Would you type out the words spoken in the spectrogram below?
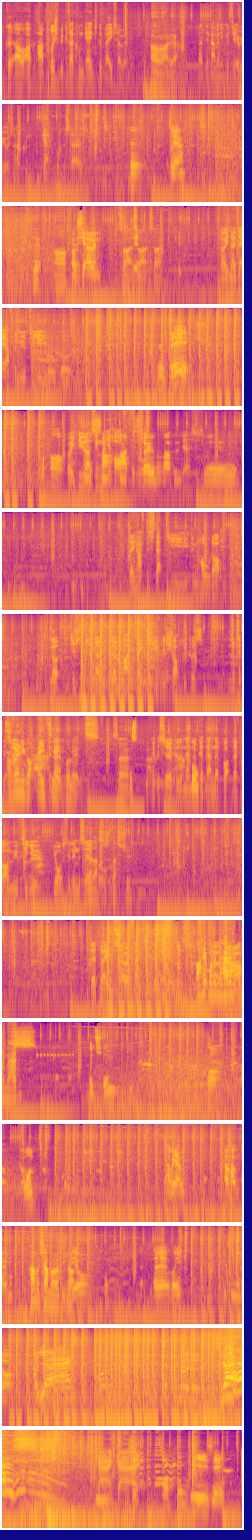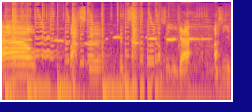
C- Oh, I, I pushed because I couldn't get into the base of it. Oh, right, yeah. I didn't have any materials and I couldn't get up stairs. Clear. Flip. Oh, oh, okay. Oh shit, Owen. Sorry, shit. sorry, sorry. No, you know they have to move to you. You're all good. You're a bitch. Fuck off. Wait, do I that thing a where you half sniper floor. so. Yes. Yeah, yeah, yeah. They have to step to you. You can hold off. Look, just just don't don't like take stupid shots because look at the. I've only got Look at 88 them. bullets. So, Look at the circle and then Cool. look at them. They've got they've got to move to you. You're still in the yeah, circle. that's just, that's true. They're playing so effectively. They're gonna be I hit one in the so- head, I hit one in the head. Good shit. Go on. Go on. Help me, Owen. Oh, help, How much ammo have you got? Uh, wait. He's gonna die. Oh, yes! Fucking murder. Yes! Gang gang. Fucking easy. Ow! Bastards. That's what you get. That's what you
